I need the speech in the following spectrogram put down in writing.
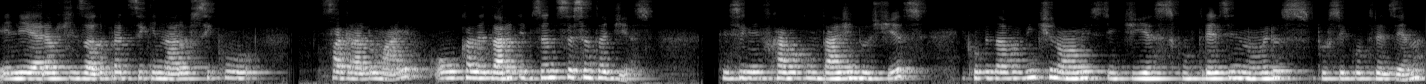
ele era utilizado para designar o ciclo sagrado maia ou o calendário de 260 dias, que significava a contagem dos dias e combinava 20 nomes de dias com 13 números do ciclo trezena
